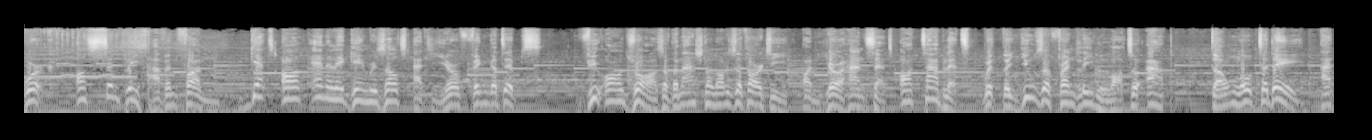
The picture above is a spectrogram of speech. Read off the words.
work, or simply having fun, get all NLA game results at your fingertips. View all draws of the National Lotteries Authority on your handset or tablet with the user-friendly Lotto app. Download today at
